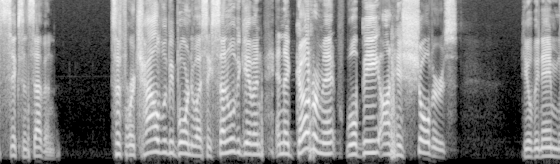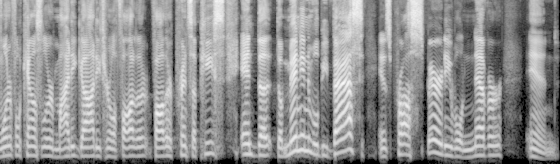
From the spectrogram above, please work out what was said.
6 and 7. It says, For a child will be born to us, a son will be given, and the government will be on his shoulders. He will be named Wonderful Counselor, Mighty God, Eternal Father, Father, Prince of Peace, and the dominion will be vast, and its prosperity will never end.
